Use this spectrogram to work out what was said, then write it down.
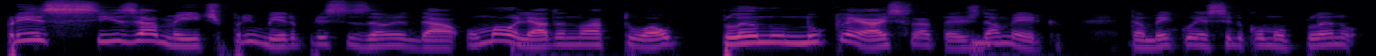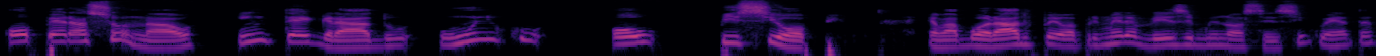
Precisamente, primeiro precisamos dar uma olhada no atual Plano Nuclear Estratégico da América, também conhecido como Plano Operacional Integrado Único ou PCOP, elaborado pela primeira vez em 1950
